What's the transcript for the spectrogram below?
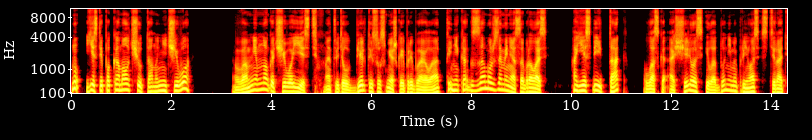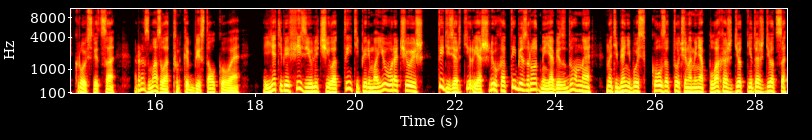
Ну, если пока молчу, то оно ничего?» «Во мне много чего есть», – ответил Бельт и с усмешкой прибавил. «А ты никак замуж за меня собралась?» «А если и так?» Ласка ощерилась и ладонями принялась стирать кровь с лица. Размазала только бестолковая. «Я тебе физию лечила, ты теперь мою врачуешь. Ты дезертир, я шлюха, ты безродный, я бездомная. На тебя, небось, кол заточен, а меня плохо ждет, не дождется.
